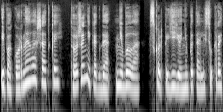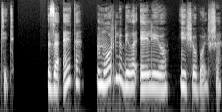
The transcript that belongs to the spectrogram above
И покорной лошадкой тоже никогда не была, сколько ее не пытались укротить. За это Мор любила Элию еще больше.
